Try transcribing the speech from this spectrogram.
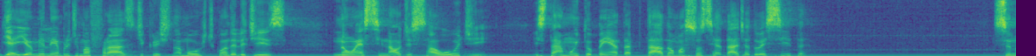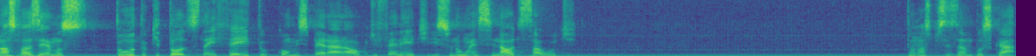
E aí eu me lembro de uma frase de Krishnamurti, quando ele diz: Não é sinal de saúde estar muito bem adaptado a uma sociedade adoecida. Se nós fazemos tudo que todos têm feito, como esperar algo diferente? Isso não é sinal de saúde. Então nós precisamos buscar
